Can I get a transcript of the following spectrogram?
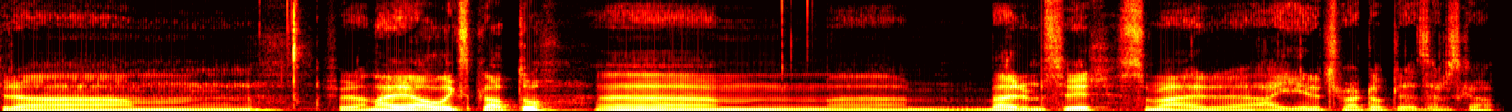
fra, mm, fra Nei, Alex Plato. Bærumsvir, um, som er, eier et svært oppdrettsselskap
